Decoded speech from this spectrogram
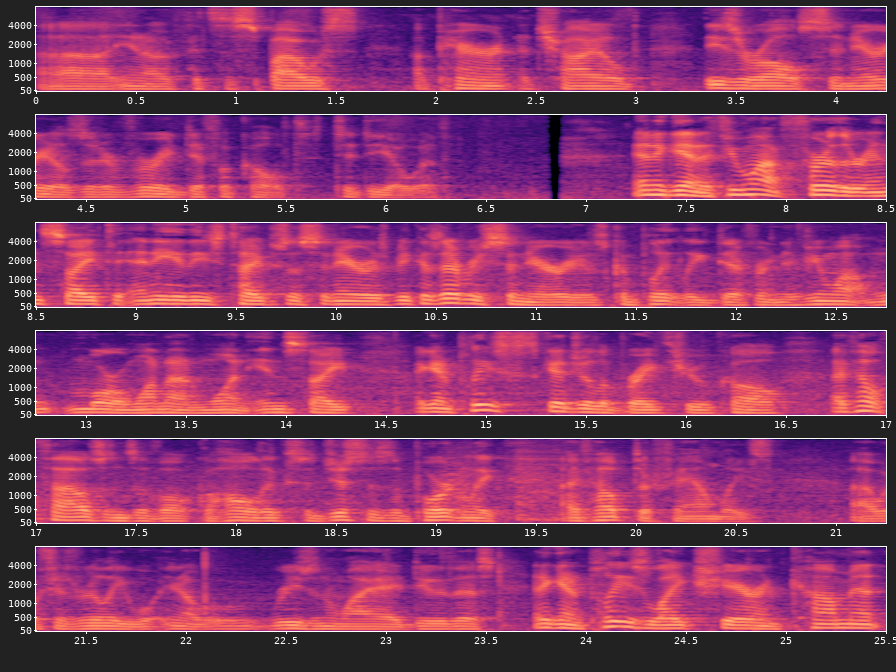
uh, you know if it's a spouse a parent, a child. These are all scenarios that are very difficult to deal with. And again, if you want further insight to any of these types of scenarios, because every scenario is completely different, if you want more one on one insight, again, please schedule a breakthrough call. I've helped thousands of alcoholics, and just as importantly, I've helped their families. Uh, which is really you know reason why I do this. And again, please like, share, and comment.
